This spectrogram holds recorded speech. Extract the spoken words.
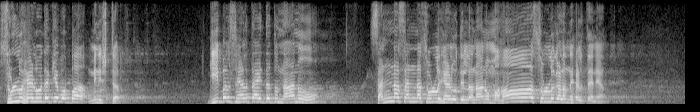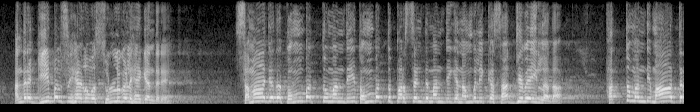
ಸುಳ್ಳು ಹೇಳುವುದಕ್ಕೆ ಒಬ್ಬ ಮಿನಿಸ್ಟರ್. ಗೀಬಲ್ಸ್ ಹೇಳ್ತಾ ಇದ್ದದ್ದು ನಾನು ಸಣ್ಣ ಸಣ್ಣ ಸುಳ್ಳು ಹೇಳುವುದಿಲ್ಲ, ನಾನು ಮಹಾ ಸುಳ್ಳುಗಳನ್ನು ಹೇಳ್ತೇನೆ ಅಂದರೆ ಗೀಬಲ್ಸ್ ಹೇಳುವ ಸುಳ್ಳುಗಳು ಹೇಗೆ ಅಂದರೆ, ಸಮಾಜದ ತೊಂಬತ್ತು ಮಂದಿ, ತೊಂಬತ್ತು ಪರ್ಸೆಂಟ್ ಮಂದಿಗೆ ನಂಬಲಿಕ್ಕೆ ಸಾಧ್ಯವೇ ಇಲ್ಲದ, ಹತ್ತು ಮಂದಿ ಮಾತ್ರ,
